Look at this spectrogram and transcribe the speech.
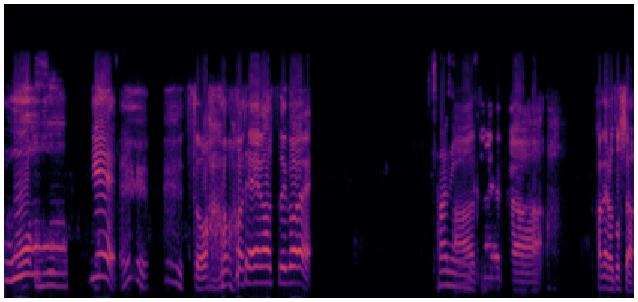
おおすげえそれはすごいタニン鮮やか。カメラ落とした。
